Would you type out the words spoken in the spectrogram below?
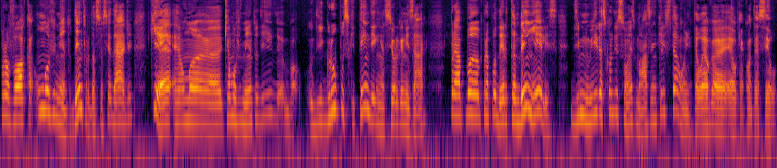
provoca um movimento dentro da sociedade que é, é, uma, que é um movimento de, de, grupos que tendem a se organizar para poder também eles diminuir as condições más em que eles estão. Então é, é, é o que aconteceu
